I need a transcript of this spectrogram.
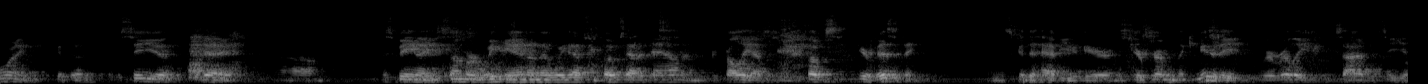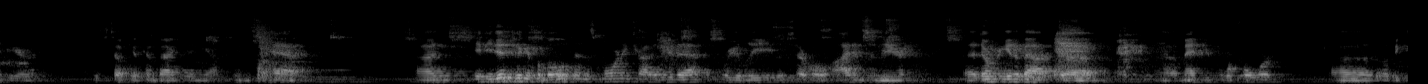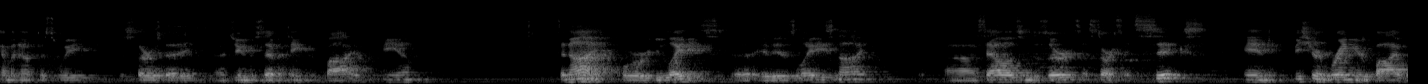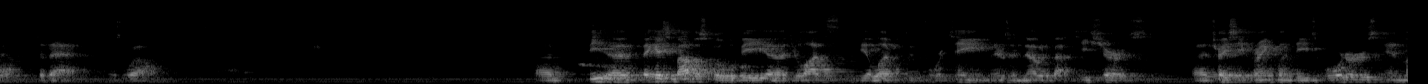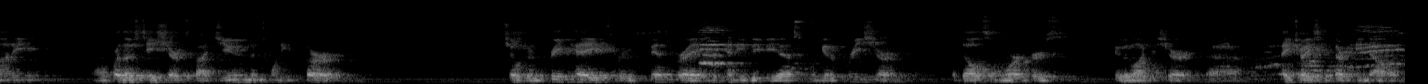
morning. It's good to, good to see you today. Um, This being a summer weekend, I know we have some folks out of town and we probably have some folks here visiting. And it's good to have you here. And if you're from the community, we're really excited to see you here. We just hope you'll come back at any opportunity you have. Uh, If you did pick up a bulletin this morning, try to do that before you leave. There's several items in there. Uh, Don't forget about uh, uh, Matthew 4 4. Uh, That'll be coming up this week, this Thursday, uh, June the 17th at 5 p.m. Tonight, for you ladies, uh, it is Ladies' Night. Uh, salads and desserts, that starts at 6. And be sure and bring your Bible to that as well. Uh, the, uh, Vacation Bible School will be uh, July the 11th through the 14th. There's a note about t-shirts. Uh, Tracy Franklin needs orders and money for those t-shirts by June the 23rd. Children pre-K through fifth grade attending VBS will get a free shirt. Adults and workers who would like a shirt, uh, pay Tracy $13.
